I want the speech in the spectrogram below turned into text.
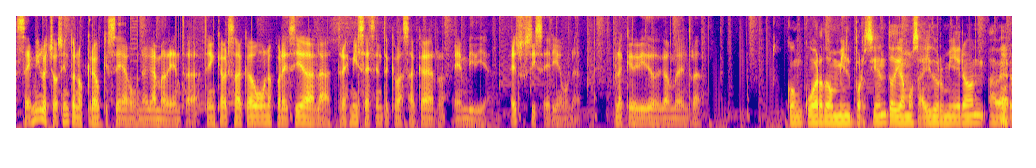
6800 no creo que sea una gama de entrada. Tienen que haber sacado una parecida a la 3060 que va a sacar Nvidia. Eso sí sería una placa de video de gama de entrada. concuerdo mil por ciento, digamos, ahí durmieron. A ver,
